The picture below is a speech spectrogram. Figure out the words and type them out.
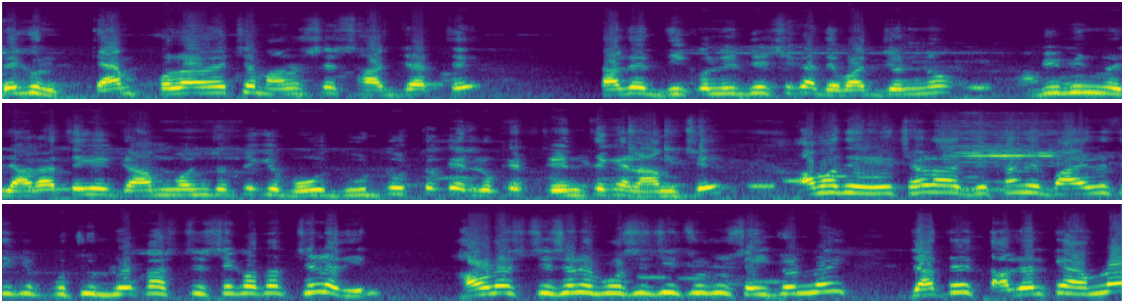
দেখুন ক্যাম্প খোলা হয়েছে মানুষের সাহায্যার্থে। তাদের দিক নির্দেশিকা দেওয়ার জন্য বিভিন্ন জায়গা থেকে, গ্রামগঞ্জ থেকে, বহু দূর দূর থেকে লোকের ট্রেন থেকে নামছে। আমাদের এছাড়া যেখানে বাইরে থেকে প্রচুর লোক আসছে, সে কথা ছেড়ে দিন। হাওড়া স্টেশনে বসেছি শুধু সেই জন্যই, যাতে তাদেরকে আমরা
